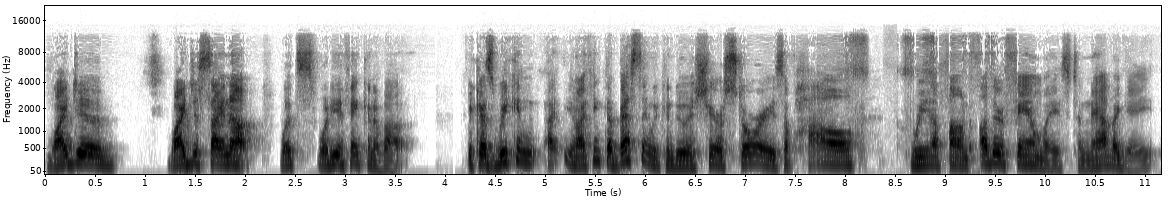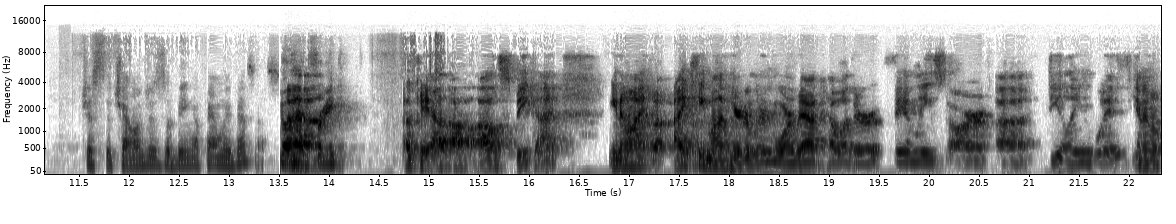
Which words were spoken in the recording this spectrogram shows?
Why'd you why'd you sign up? What's what are you thinking about? Because we can, you know, I think the best thing we can do is share stories of how we have found other families to navigate just the challenges of being a family business. Go ahead, uh, Frank. Okay, I'll, I'll, I'll speak. I, you know, I, I came on here to learn more about how other families are uh, dealing with, you know,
